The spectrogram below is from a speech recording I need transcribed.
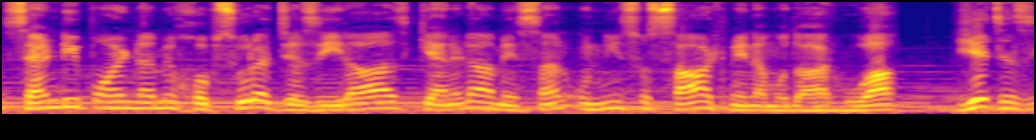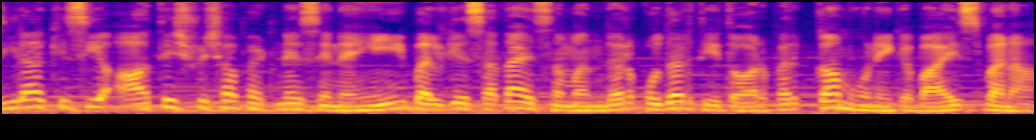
सैंडी पॉइंट नामी खूबसूरत जजीरा कनाडा में सन 1960 में नमोदार हुआ। ये जजीरा किसी आतिश फिशा फटने से नहीं, बल्कि सतह समंदर कुदरती तौर पर कम होने के बायस बना।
